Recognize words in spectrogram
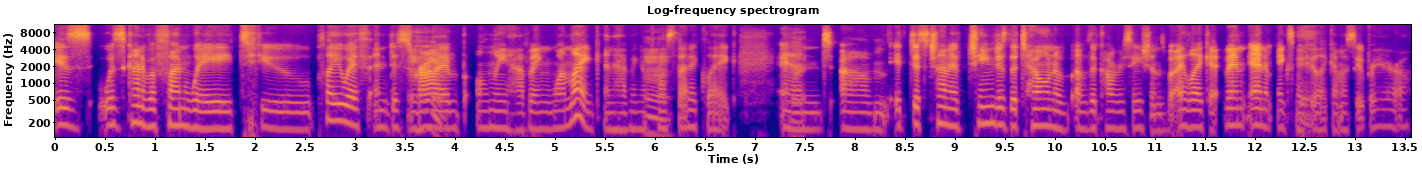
is was kind of a fun way to play with and mm-hmm. describe mm-hmm. only having one leg and having a mm. prosthetic leg and right. um, it just kind of changes the tone of, of the conversations but i like it and, and it makes me yeah. feel like i'm a superhero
